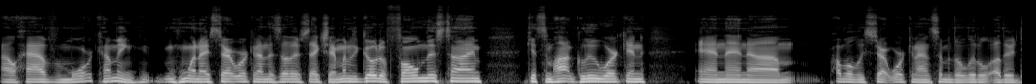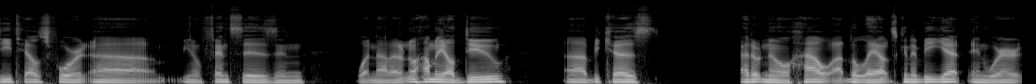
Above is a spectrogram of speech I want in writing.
I'll have more coming when I start working on this other section. I'm going to go to foam this time, get some hot glue working, and then um, probably start working on some of the little other details for it, uh, you know, fences and whatnot. I don't know how many I'll do uh, because I don't know how uh, the layout's going to be yet and where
